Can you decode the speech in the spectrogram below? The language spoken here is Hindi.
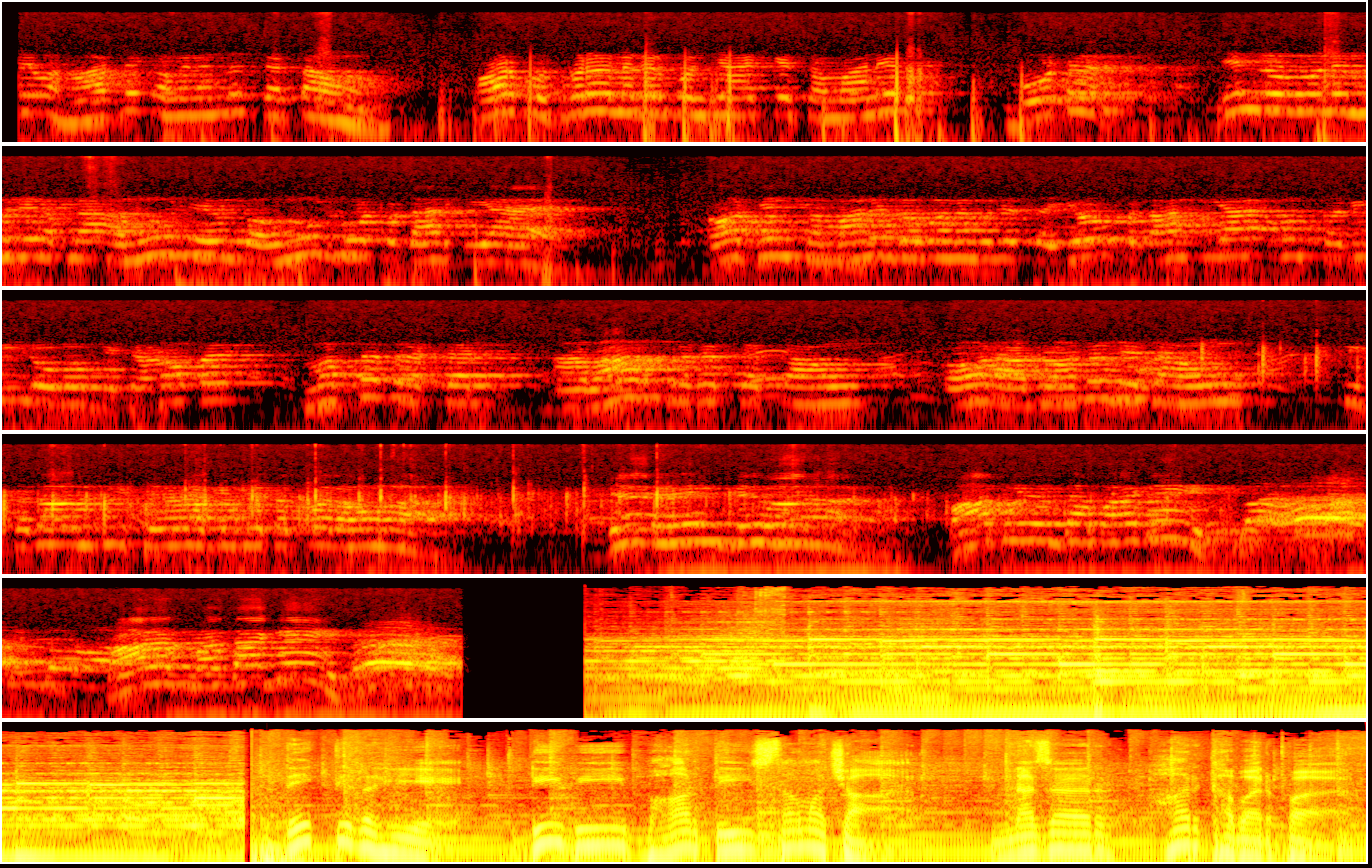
हार्दिक अभिनंदन करता हूँ और जिन सम्मानित लोगों ने मुझे सहयोग प्रदान किया है उन सभी लोगों के चरणों पर मस्तक रखकर आभार करता हूँ और आश्वासन देता हूँ कि सदा उनकी सेवा के लिए तत्पर रहूँगा। जय हिंद, जय भारत। भारतीय जनता पार्टी, भारत माता की। देखते रहिए डीबी भारती समाचार। नज़र हर खबर पर।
